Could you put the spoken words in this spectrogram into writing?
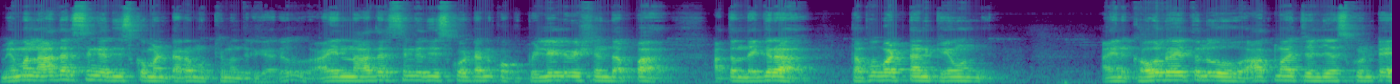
మిమ్మల్ని ఆదర్శంగా తీసుకోమంటారా ముఖ్యమంత్రి గారు? ఆయన్ని ఆదర్శంగా తీసుకోవడానికి ఒక పెళ్ళిళ్ళ విషయం తప్ప అతని దగ్గర తప్పుపట్టడానికి ఏముంది? ఆయన కౌలు రైతులు ఆత్మహత్యలు చేసుకుంటే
